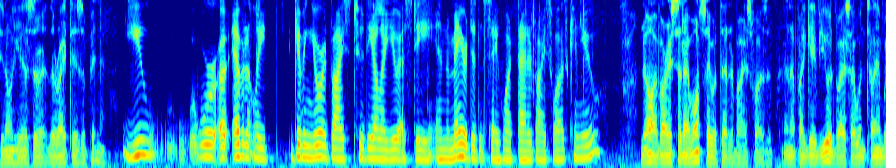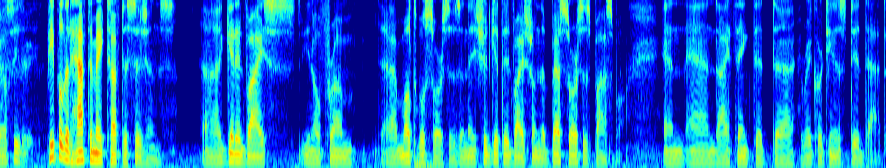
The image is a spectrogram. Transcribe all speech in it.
you know, he has the, the right to his opinion. You were uh, evidently giving your advice to the LAUSD, and the mayor didn't say what that advice was. Can you? No, I've already said I won't say what that advice was. And if I gave you advice, I wouldn't tell anybody else either. People that have to make tough decisions uh, get advice, you know, from uh, multiple sources, and they should get the advice from the best sources possible. And and I think that uh, Ray Cortines did that.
